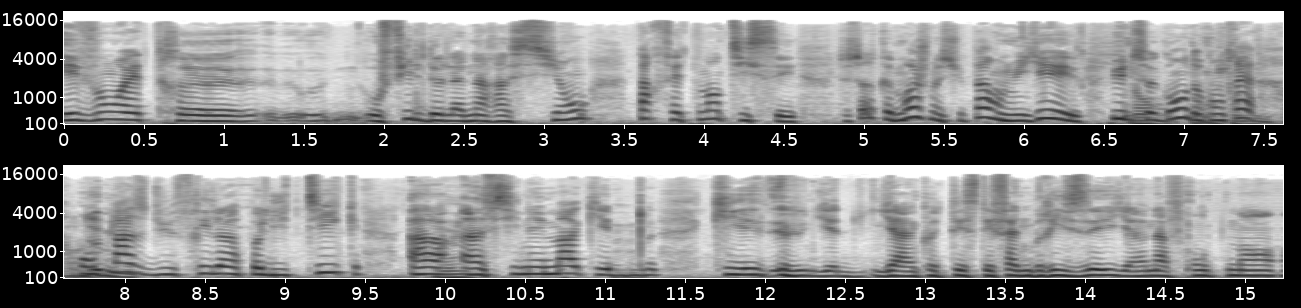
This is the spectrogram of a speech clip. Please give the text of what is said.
et vont être, euh, au fil de la narration, parfaitement tissées. De sorte que moi, je me suis pas ennuyée une Non, seconde. Au contraire, on passe du thriller politique à Oui. un cinéma qui est, qui est, euh, il y, a- il y a un côté Stéphane Brisé, il y a un affrontement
